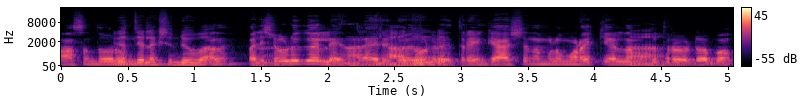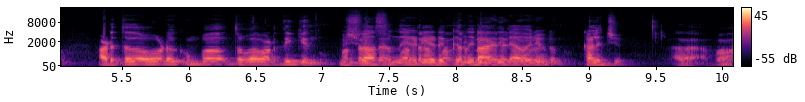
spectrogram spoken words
മാസം തോറും ലക്ഷം രൂപ. പലിശ കൊടുക്കുകയല്ലേ? നാലായിരം രൂപ അതുകൊണ്ട് ഇത്രയും ക്യാഷ് നമ്മൾ മുടക്കിയാൽ നമുക്ക് ഇത്ര കിട്ടും. അപ്പൊ അടുത്ത തുക കൊടുക്കുമ്പോൾ തുക വർദ്ധിക്കുന്നു. വിശ്വാസം നേടിയെടുക്കുന്ന രീതിയിൽ അവർ കളിച്ചു. അതെ അപ്പോൾ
